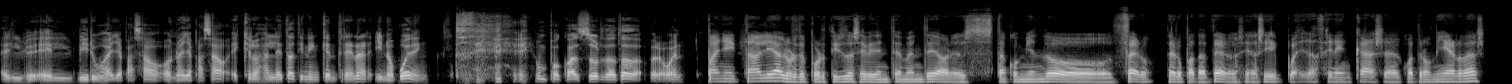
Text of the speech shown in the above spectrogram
el, virus haya pasado o no haya pasado, es que los atletas tienen que entrenar y no pueden. Entonces es un poco absurdo todo, pero bueno. España e Italia, los deportistas evidentemente ahora están comiendo cero, cero patatero. O sea, sí, puedes hacer en casa cuatro mierdas,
